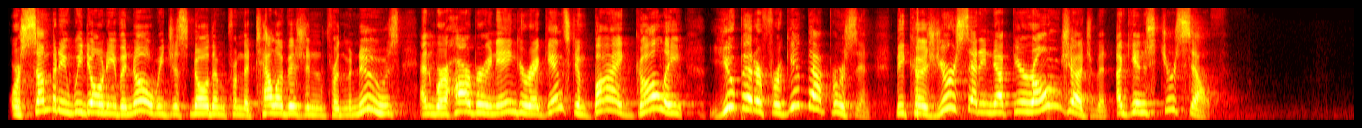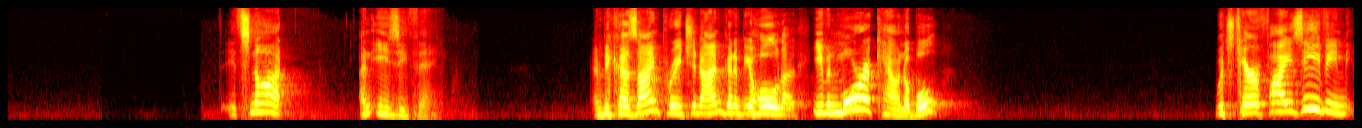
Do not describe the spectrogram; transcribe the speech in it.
or somebody we don't even know, we just know them from the television, from the news, and we're harboring anger against him, by golly, you better forgive that person because you're setting up your own judgment against yourself. It's not an easy thing. And because I'm preaching, I'm going to be held uh, even more accountable, which terrifies me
